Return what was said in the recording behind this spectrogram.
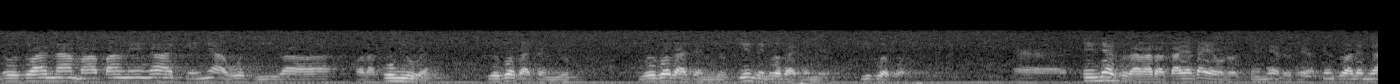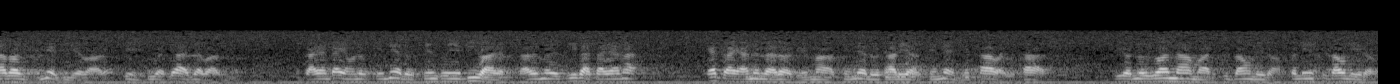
လူသွားနာမှာပန်းလင်ကကျင်ညဝတ္တိပါဟောတာကိုမျိုးပဲကျွေခွဲကတမျိုးဝေခွဲကတမျိုးကျေးဇင်ခွဲကတမျိုးဒီခွဲပေါ့အဲ ဆင်းနဲ့ဆိုတာကတော့ကာယကရောလို့ဆင်းနဲ့လို့ထည့်ဆင်းဆိုတာလည်းများတော့အနဲ့ပြီးတယ်ပါပဲဆင်းသူကကြားကြပါပြီကာယကရောလို့ဆင်းနဲ့လို့ဆင်းဆိုရင်ပြီးပါတယ်ဒါပေမဲ့ဒီကကာယကကက်ကာယနဲ့လာတော့ဒီမှာဆင်းနဲ့လို့ထားရဆင်းနဲ့ရထားပါရထားပြီးတော့နှုတ်သွားနာမှာစစ်တောင်းလေးတော့ကလင်းစစ်တောင်းလေးတော့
